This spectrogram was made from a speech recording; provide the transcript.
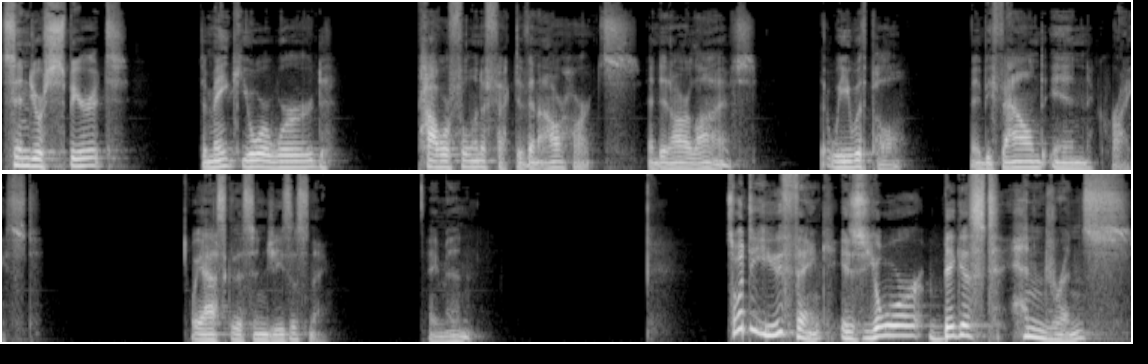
Send your spirit to make your word powerful and effective in our hearts and in our lives, that we, with Paul, may be found in Christ. We ask this in Jesus' name. Amen. So, what do you think is your biggest hindrance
